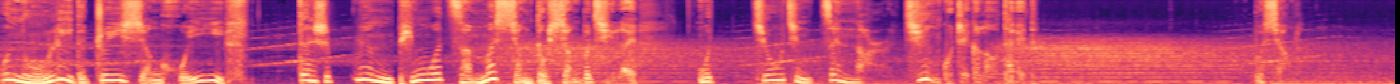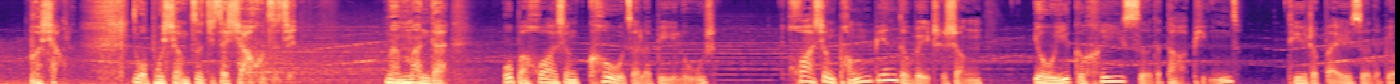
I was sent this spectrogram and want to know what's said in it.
我努力的追想回忆，但是任凭我怎么想都想不起来。究竟在哪儿见过这个老太太？不想了，不想了，我不想自己再吓唬自己。慢慢的，我把画像扣在了壁炉上。画像旁边的位置上，有一个黑色的大瓶子，贴着白色的标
